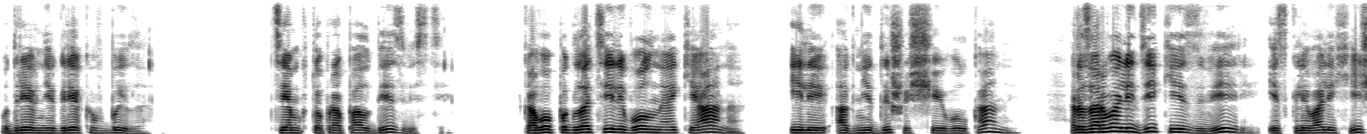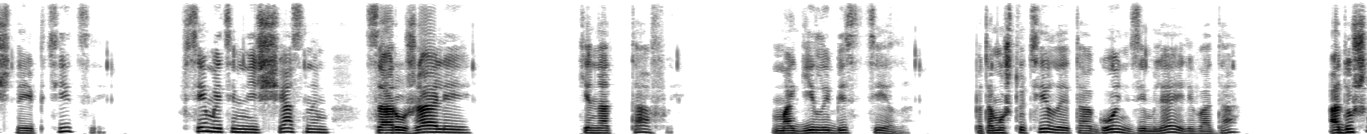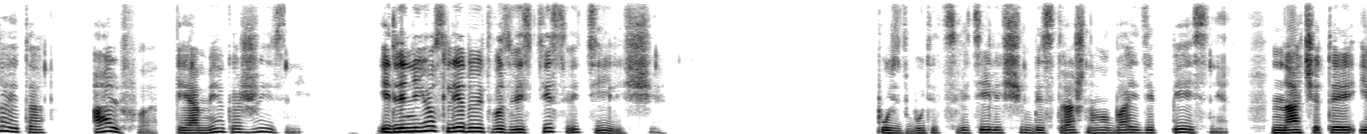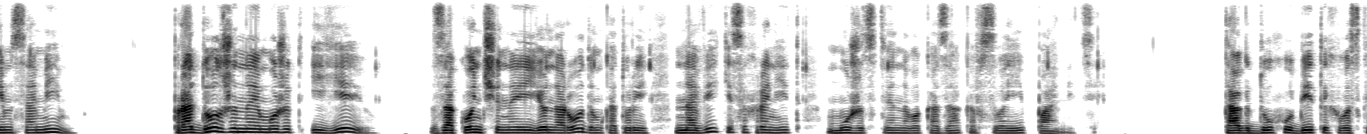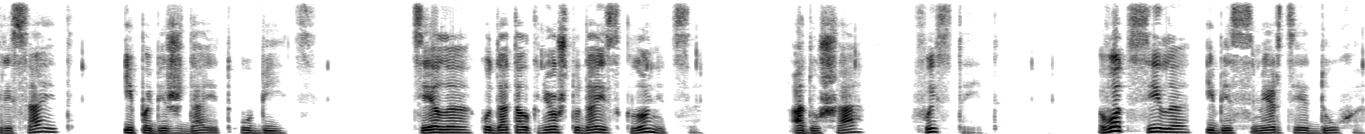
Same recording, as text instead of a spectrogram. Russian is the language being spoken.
у древних греков было. Тем, кто пропал без вести, кого поглотили волны океана или огнедышащие вулканы, разорвали дикие звери, исклевали хищные птицы, всем этим несчастным сооружали кинотафы, могилы без тела, потому что тело — это огонь, земля или вода, а душа — это альфа и омега жизни, и для нее следует возвести святилище. Пусть будет святилищем бесстрашному Байде песня, начатая им самим, продолженная, может, и ею, законченная ее народом, который навеки сохранит мужественного казака в своей памяти. Так дух убитых воскресает и побеждает убийц. Тело, куда толкнешь, туда и склонится, а душа выстоит. Вот сила и бессмертие духа.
